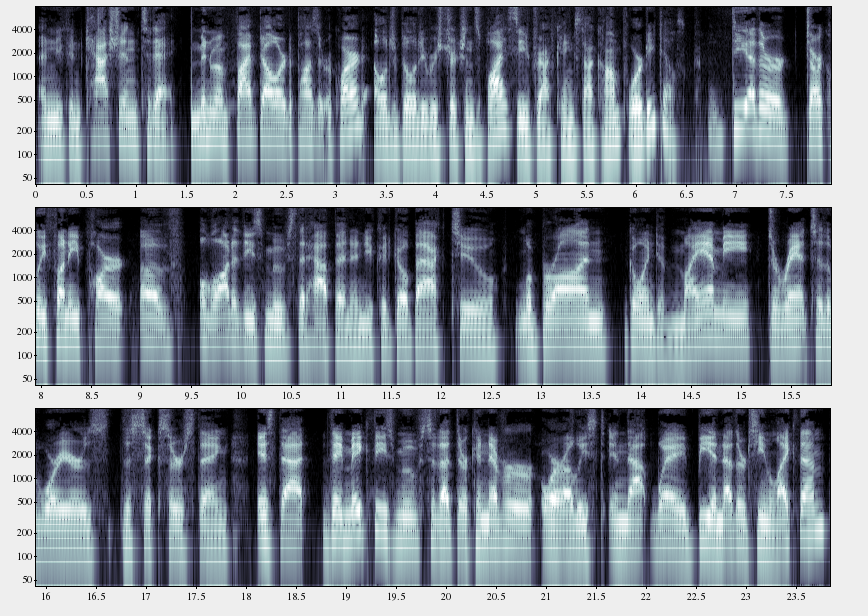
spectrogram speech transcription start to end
and you can cash in today. Minimum $5 deposit required. Eligibility restrictions apply. See DraftKings.com for details. The other darkly funny part of a lot of these moves that happen, and you could go back to LeBron going to Miami, Durant to the Warriors, the Sixers thing, is that they make these moves so that there can never, or at least in that way, be another team like them,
